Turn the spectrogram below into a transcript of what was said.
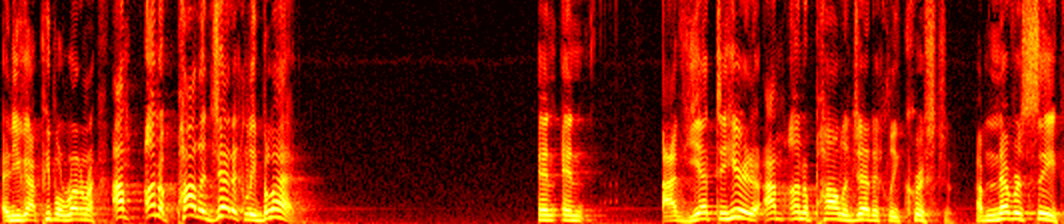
And you got people running around, I'm unapologetically black. And, and I've yet to hear that I'm unapologetically Christian. I've never seen,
